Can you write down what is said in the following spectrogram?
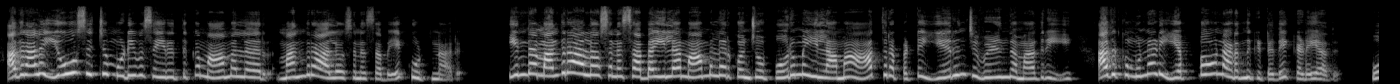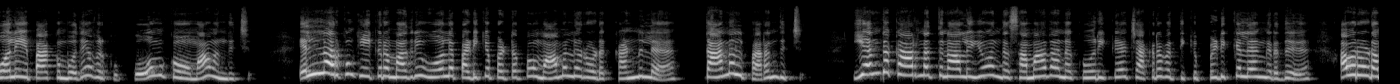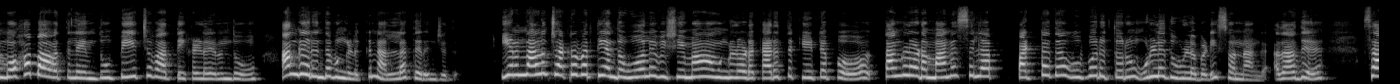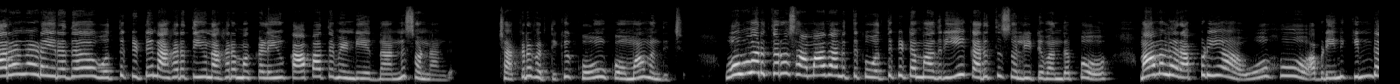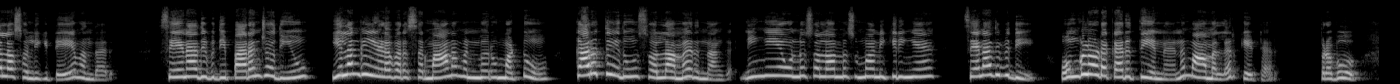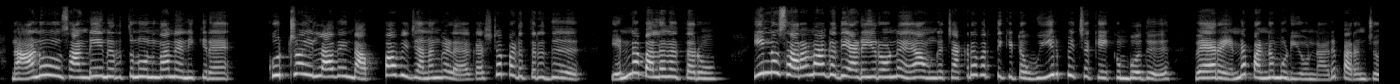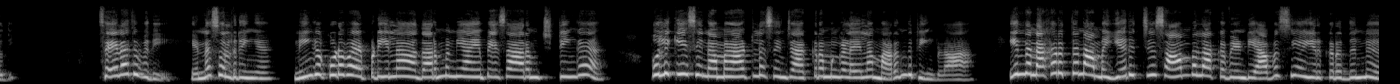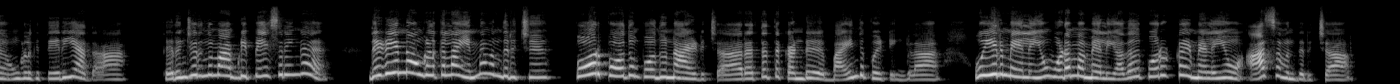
அதனால யோசிச்சு முடிவு செய்யறதுக்கு மாமல்லர் மந்திர ஆலோசனை சபையை கூட்டினாரு. இந்த மந்திர ஆலோசனை சபையில மாமல்லர் கொஞ்சம் பொறுமை இல்லாம ஆத்திரப்பட்டு எரிஞ்சு விழுந்த மாதிரி அதுக்கு முன்னாடி எப்பவும் நடந்துகிட்டதே கிடையாது. ஓலையை பார்க்கும்போதே அவருக்கு கோவம் கோவமா வந்துச்சு. எல்லாருக்கும் கேக்குற மாதிரி ஓலை படிக்கப்பட்டப்போ மாமல்லரோட கண்ணுல தணல் பறந்துச்சு. எந்த காரணத்தினாலையும் அந்த சமாதான கோரிக்கை சக்கரவர்த்திக்கு பிடிக்கலங்கிறது அவரோட முகபாவத்துல இருந்தும் பேச்சுவார்த்தைகள் இருந்தும் அங்க இருந்தவங்களுக்கு நல்லா தெரிஞ்சது. இருந்தாலும் சக்கரவர்த்தி அந்த ஓலை விஷயமா அவங்களோட கருத்தை கேட்டப்போ தங்களோட மனசுல பட்டதை ஒவ்வொருத்தரும் உள்ளது உள்ளபடி சொன்னாங்க. அதாவது சரணடைகிறத ஒத்துக்கிட்டு நகரத்தையும் நகர மக்களையும் காப்பாற்ற வேண்டியதுதான்னு சொன்னாங்க. சக்கரவர்த்திக்கு கோவம் கோமா வந்துச்சு. ஒவ்வொருத்தரும் சமாதானத்துக்கு ஒத்துக்கிட்ட மாதிரியே கருத்து சொல்லிட்டு வந்தப்போ மாமல்லர் அப்படியா? ஓஹோ! அப்படின்னு கிண்டலா சொல்லிக்கிட்டே வந்தாரு. சேனாதிபதி பரஞ்சோதியும் இலங்கை இளவரசர் மானவன்மரும் மட்டும் கருத்து எதுவும் சொல்லாம இருந்தாங்க. நீங்க ஏன் ஒன்னும் சொல்லாம சும்மா நிக்கிறீங்க? சேனாதிபதி உங்களோட கருத்து என்னன்னு மாமல்லர் கேட்டார். பிரபு நானும் சண்டையை நிறுத்தணும்னு தான் நினைக்கிறேன். குற்றம் இல்லாத இந்த அப்பாவி ஜனங்களை கஷ்டப்படுத்துறது என்ன பலனை தரும்? இன்னும் சரணாகதி அடையிறோன்னு அவங்க சக்கரவர்த்தி கிட்ட உயிர் பிச்சை கேட்கும்போது வேற என்ன பண்ண முடியும்னாரு பரஞ்சோதி. சேனாதிபதி என்ன சொல்றீங்க? நீங்க கூடவா எப்படியெல்லாம் தர்ம நியாயம் பேச ஆரம்பிச்சிட்டீங்க? புலிகேசி நம்ம நாட்டுல செஞ்ச அக்கிரமங்களை எல்லாம் மறந்துட்டீங்களா? இந்த நகரத்தை நாம எரிச்சு சாம்பலாக்க வேண்டிய அவசியம் இருக்கிறதுன்னு உங்களுக்கு தெரியாதா? தெரிஞ்சிருந்துமா அப்படி பேசுறீங்க? திடீர்னு உங்களுக்கெல்லாம் என்ன வந்துருச்சு? போர் போதும் போதும்னு ஆயிடுச்சா? ரத்தத்தை கண்டு பயந்து போயிட்டீங்களா? உயிர் மேலையும் உடம்ப மேலையும் அதாவது பொருட்கள் மேலையும் ஆசை வந்துருச்சா?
